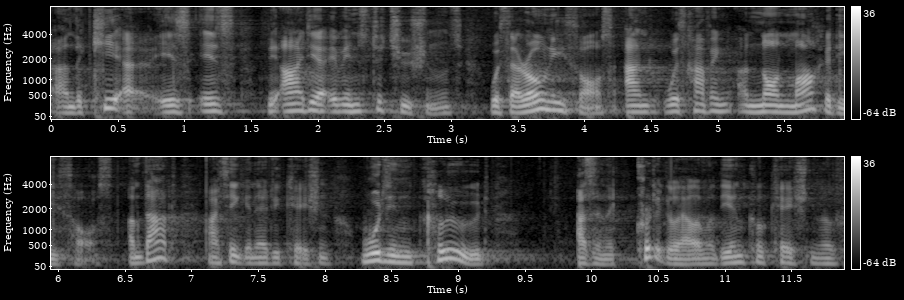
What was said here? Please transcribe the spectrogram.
and the key uh, is, is the idea of institutions with their own ethos and with having a non-market ethos. And that, I think, in education would include, as in a critical element, the inculcation of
